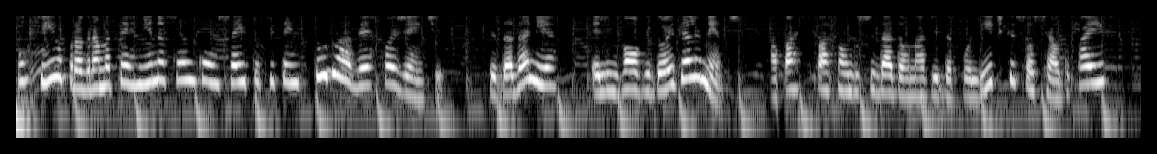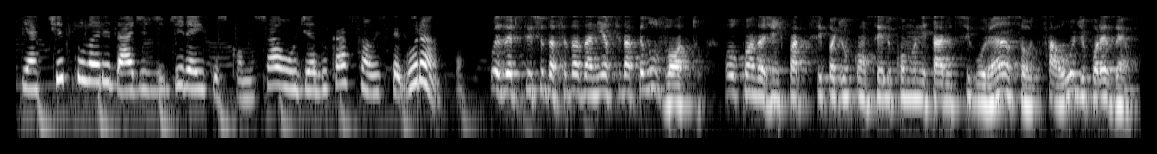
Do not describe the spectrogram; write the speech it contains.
Por fim, o programa termina com um conceito que tem tudo a ver com a gente: cidadania. Ele envolve dois elementos: a participação do cidadão na vida política e social do país e a titularidade de direitos como saúde, educação e segurança. O exercício da cidadania se dá pelo voto, ou quando a gente participa de um conselho comunitário de segurança ou de saúde, por exemplo,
